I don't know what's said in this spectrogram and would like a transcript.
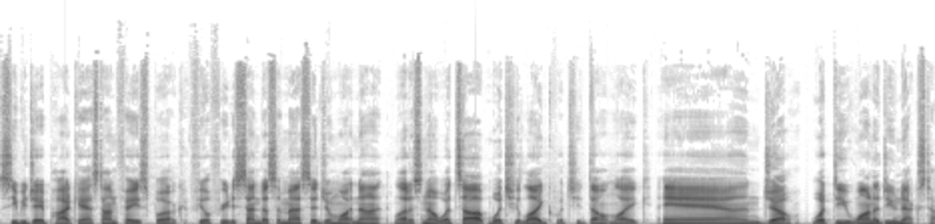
CBJ Podcast on Facebook. Feel free to send us a message and whatnot. Let us know what's up, what you like, what you don't like. And, Joe, what do you want to do next time?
